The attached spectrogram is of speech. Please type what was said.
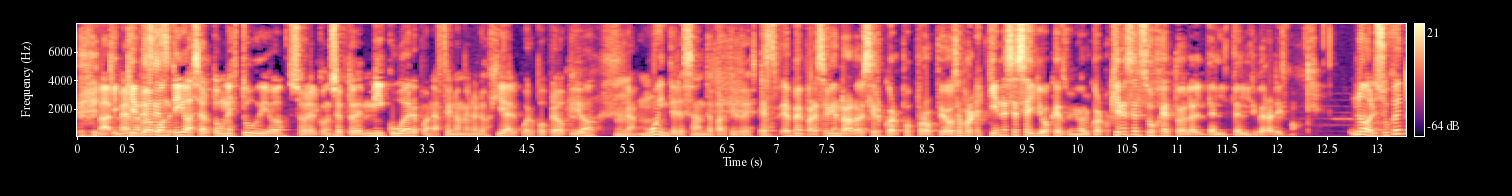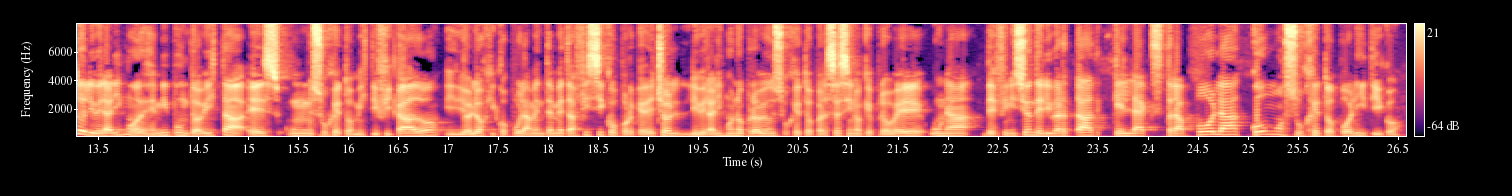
me, me contigo a hacer todo un estudio sobre el concepto de mi cuerpo en la fenomenología del cuerpo propio. Mm. Muy interesante a partir de esto. me parece bien raro decir cuerpo propio. O sea, porque ¿quién es ese yo que es dueño del cuerpo? ¿Quién es el sujeto del liberalismo? No, el sujeto del liberalismo desde mi punto de vista es un sujeto mistificado, ideológico, puramente metafísico, porque de hecho el liberalismo no provee un sujeto per se, sino que provee una definición de libertad que la extrapola como sujeto político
